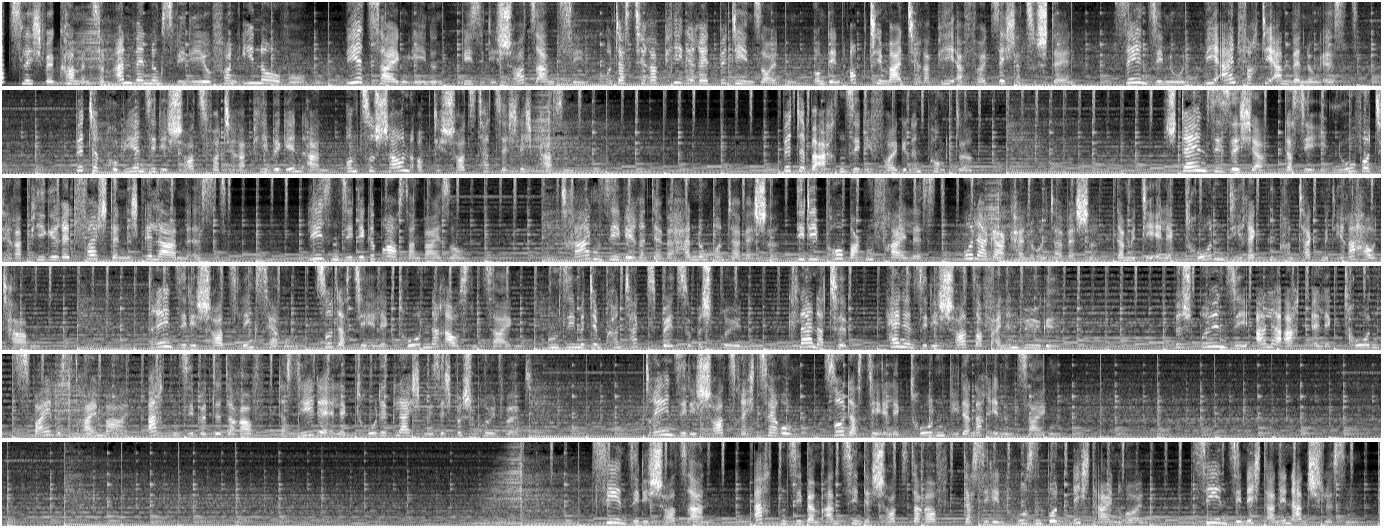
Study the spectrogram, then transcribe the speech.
Herzlich willkommen zum Anwendungsvideo von Inovo. Wir zeigen Ihnen, wie Sie die Shorts anziehen und das Therapiegerät bedienen sollten, um den optimalen Therapieerfolg sicherzustellen. Sehen Sie nun, wie einfach die Anwendung ist. Bitte probieren Sie die Shorts vor Therapiebeginn an, um zu schauen, ob die Shorts tatsächlich passen. Bitte beachten Sie die folgenden Punkte. Stellen Sie sicher, dass Ihr Innovo-Therapiegerät vollständig geladen ist. Lesen Sie die Gebrauchsanweisung. Tragen Sie während der Behandlung Unterwäsche, die die Pobacken freilässt, oder gar keine Unterwäsche, damit die Elektroden direkten Kontakt mit Ihrer Haut haben. Drehen Sie die Shorts links herum, sodass die Elektroden nach außen zeigen, um sie mit dem Kontaktspray zu besprühen. Kleiner Tipp, hängen Sie die Shorts auf einen Bügel. Besprühen Sie alle acht Elektroden zwei bis dreimal. Achten Sie bitte darauf, dass jede Elektrode gleichmäßig besprüht wird. Drehen Sie die Shorts rechts herum, so dass die Elektroden wieder nach innen zeigen. Ziehen Sie die Shorts an. Achten Sie beim Anziehen der Shorts darauf, dass Sie den Hosenbund nicht einrollen. Ziehen Sie nicht an den Anschlüssen.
